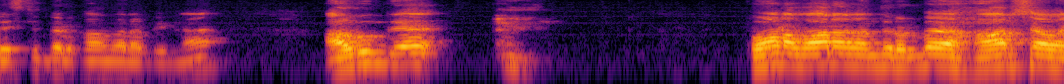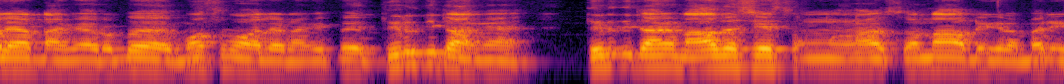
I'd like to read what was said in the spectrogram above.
பெஸ்ட் பெர்ஃபார்மர் அப்படின்னா, அவங்க போன வாரம் வந்து ரொம்ப ஹார்ஷா விளையாடினாங்க ரொம்ப மோசமா விளையாடினாங்க இப்ப திருத்திட்டாங்க. திருத்திட்டாங்க. நாதசே சொன்னா சொன்னா அப்படிங்கிற மாதிரி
